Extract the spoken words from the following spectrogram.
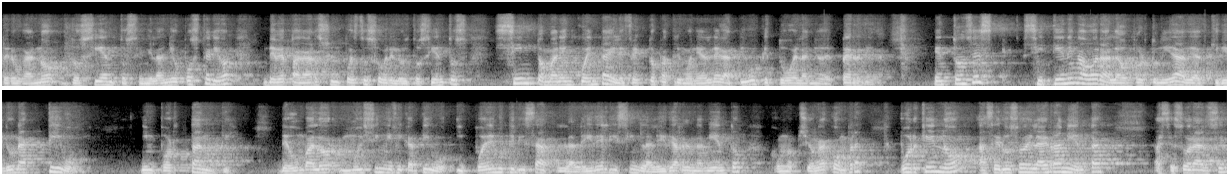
pero ganó 200 en el año posterior, debe pagar su impuesto sobre los 200 sin tomar en cuenta el efecto patrimonial negativo que tuvo el año de pérdida. Entonces, si tienen ahora la oportunidad de adquirir un activo importante de un valor muy significativo y pueden utilizar la ley de leasing, la ley de arrendamiento con opción a compra, ¿por qué no hacer uso de la herramienta, asesorarse,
